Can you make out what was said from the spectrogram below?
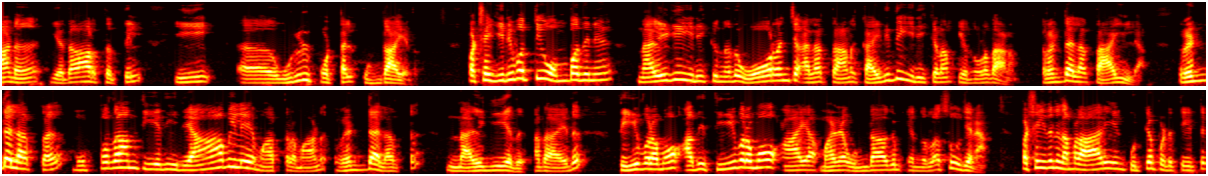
ആണ് യഥാർത്ഥത്തിൽ ഈ ഉരുൾപൊട്ടൽ ഉണ്ടായത്. പക്ഷേ ഇരുപത്തി ഒമ്പതിന് നൽകിയിരിക്കുന്നത് ഓറഞ്ച് അലർട്ടാണ് കരുതിയിരിക്കണം എന്നുള്ളതാണ്. റെഡ് അലർട്ട് ആയില്ല റെഡ് അലർട്ട് മുപ്പതാം തീയതി രാവിലെ മാത്രമാണ് റെഡ് അലർട്ട് നൽകിയത്. അതായത് തീവ്രമോ അതിതീവ്രമോ ആയ മഴ ഉണ്ടാകും എന്നുള്ള സൂചന. പക്ഷേ ഇതിന് നമ്മൾ ആരെയും കുറ്റപ്പെടുത്തിയിട്ട്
